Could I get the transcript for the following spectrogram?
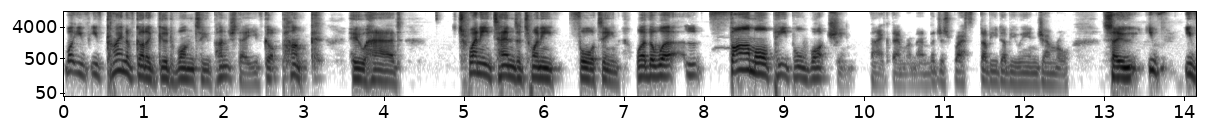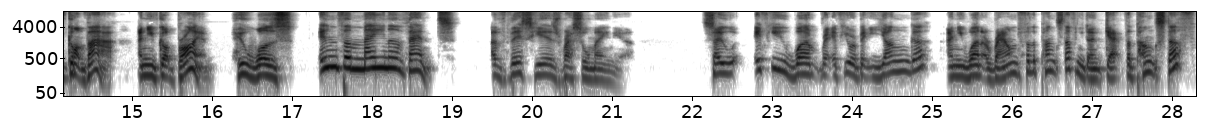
what you've you've kind of got a good one-two punch there. You've got Punk, who had 2010 to 2014, where there were far more people watching back then. Remember, just rest WWE in general. So you've you've got that, and you've got Bryan, who was in the main event of this year's WrestleMania. So if you weren't, if you're a bit younger and you weren't around for the Punk stuff, and you don't get the Punk stuff,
